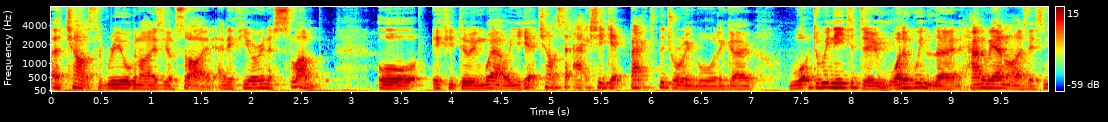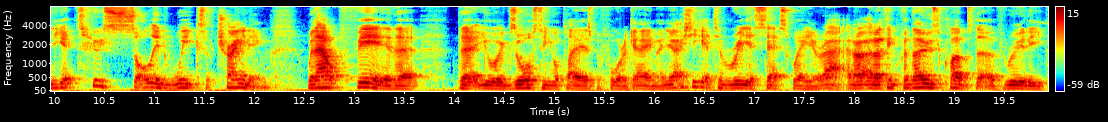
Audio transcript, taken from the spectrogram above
a chance to reorganise your side. And if you're in a slump, or if you're doing well, you get a chance to actually get back to the drawing board and go, what do we need to do? What have we learned? How do we analyse this? And you get two solid weeks of training without fear that that you're exhausting your players before a game, and you actually get to reassess where you're at. And I, and I think for those clubs that have really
